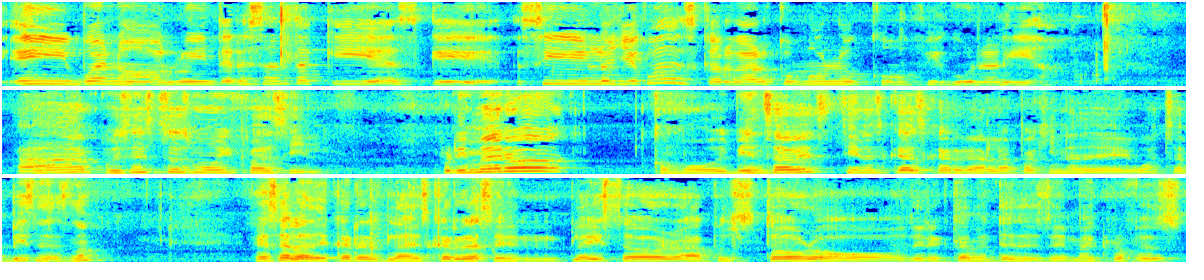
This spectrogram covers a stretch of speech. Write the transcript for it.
Y bueno, lo interesante aquí es que si lo llego a descargar, ¿cómo lo configuraría? Ah, pues esto es muy fácil. Primero, como bien sabes, tienes que descargar la página de WhatsApp Business, ¿no? Esa la, descar- la descargas en Play Store, Apple Store o directamente desde Microsoft,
